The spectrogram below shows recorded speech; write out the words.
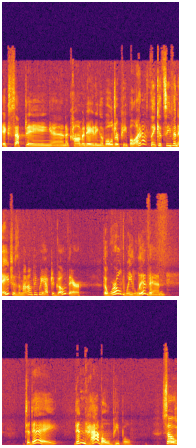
accepting and accommodating of older people. I don't think it's even ageism. I don't think we have to go there. The world we live in today didn't have old people. So,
